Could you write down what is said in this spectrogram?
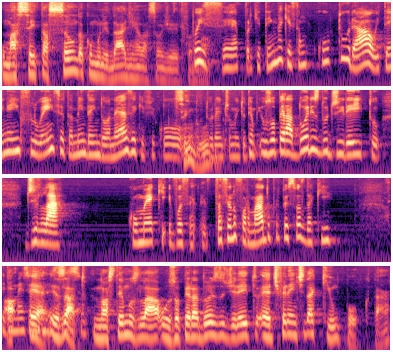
uma aceitação da comunidade em relação ao direito formal. Pois é, porque tem uma questão cultural e tem a influência também da Indonésia, que ficou durante muito tempo. E os operadores do direito de lá, como é que. Você está sendo formado por pessoas daqui? Seria mais ou é, exato. Isso. Nós temos lá os operadores do direito, é diferente daqui um pouco, tá?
